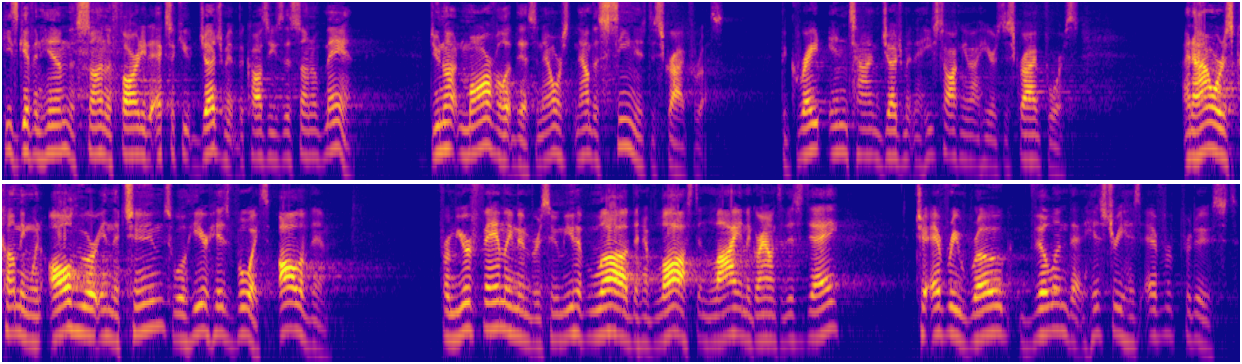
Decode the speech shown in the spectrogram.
He's given Him, the Son, authority to execute judgment because He's the Son of Man. Do not marvel at this. And now, now the scene is described for us. The great end time judgment that he's talking about here is described for us. An hour is coming when all who are in the tombs will hear his voice, all of them. From your family members whom you have loved and have lost and lie in the ground to this day, to every rogue villain that history has ever produced.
